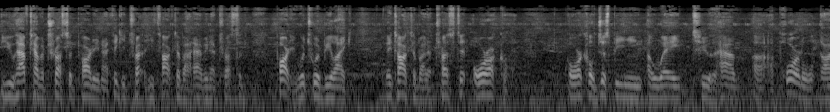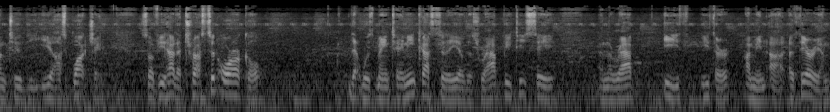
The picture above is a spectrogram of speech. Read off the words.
you have to have a trusted party, and I think he he talked about having a trusted party, which would be like they talked about a trusted oracle. Oracle just being a way to have a, a portal onto the EOS blockchain. So if you had a trusted oracle that was maintaining custody of this wrap BTC and the wrap ETH, Ether, I mean uh, Ethereum,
